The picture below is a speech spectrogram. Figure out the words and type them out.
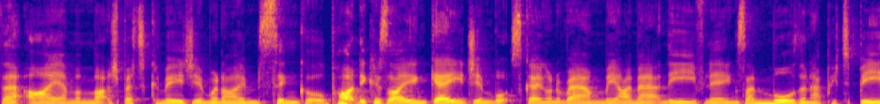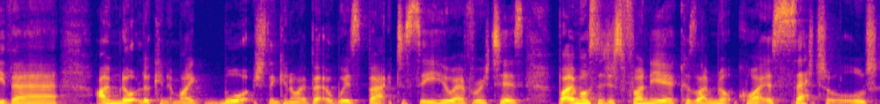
that I am a much better comedian when I'm single, partly because I engage in what's going on around me. I'm out in the evenings, I'm more than happy to be there. I'm not looking at my watch thinking, oh, I better whiz back to see whoever it is. But I'm also just funnier because I'm not quite as settled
